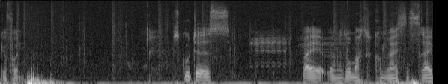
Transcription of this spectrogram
Gefunden. Das Gute ist, weil wenn man so macht, kommen meistens drei,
